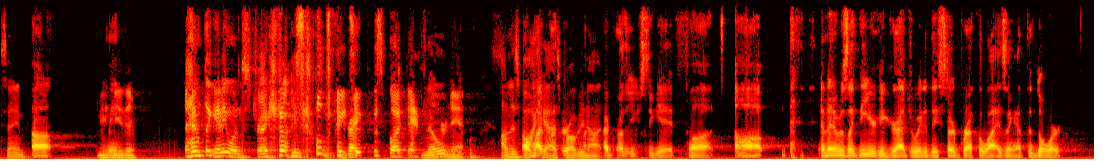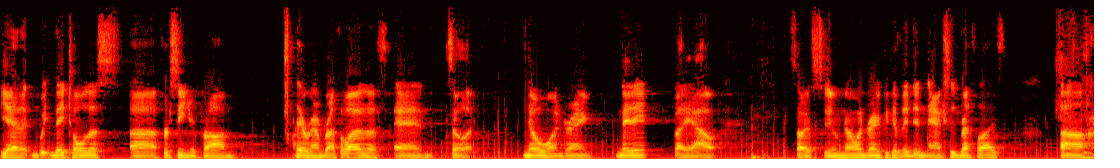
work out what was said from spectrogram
Same. uh, Me I mean- neither. I don't think anyone's drank at high school dance Right. at this podcast. No. Dan. On this oh, my podcast, brother, probably not. My brother used to get fucked up, and then it was like the year he graduated, they start breathalyzing at the door. Yeah, they told us uh, for senior prom they were going to breathalyze us, and so like no one drank. And they didn't anybody out, so I assume no one drank because they didn't actually breathalyze. Uh,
